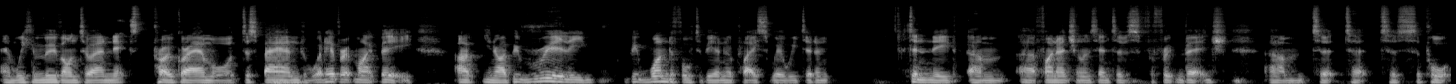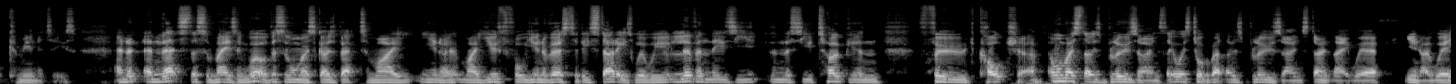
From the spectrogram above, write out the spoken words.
and we can move on to our next program or disband, whatever it might be. Uh, you know, it'd be really be wonderful to be in a place where we didn't didn't need um, uh, financial incentives for fruit and veg um, to, to, to support communities, and and that's this amazing world. This almost goes back to my you know my youthful university studies where we live in these in this utopian food culture, almost those blue zones. They always talk about those blue zones, don't they? Where you know where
